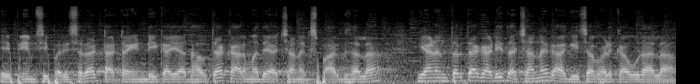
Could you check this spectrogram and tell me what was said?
ए पी एम सी परिसरात टाटा इंडिका या धावत्या कारमध्ये अचानक स्पार्क झाला. यानंतर त्या गाडीत अचानक आगीचा भडका उडाला.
